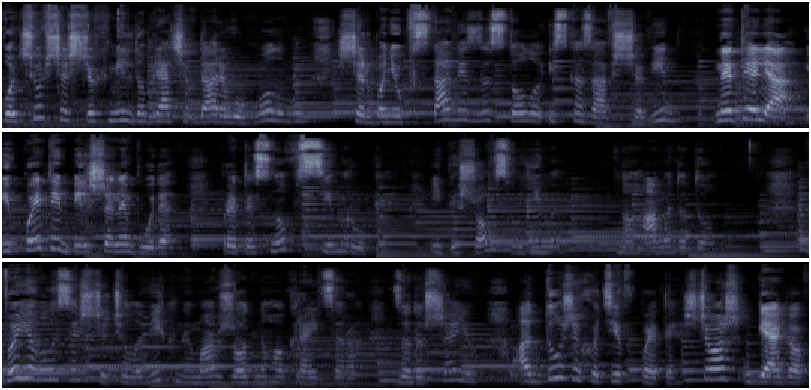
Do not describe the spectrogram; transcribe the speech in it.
Почувши, що хміль добряче вдарив у голову, Щербанюк встав із-за столу і сказав, що він не теля і пити більше не буде. Притиснув всім руки і пішов своїми ногами додому. Виявилося, що чоловік не мав жодного крейцера за душею, а дуже хотів пити. Що ж, гегав,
